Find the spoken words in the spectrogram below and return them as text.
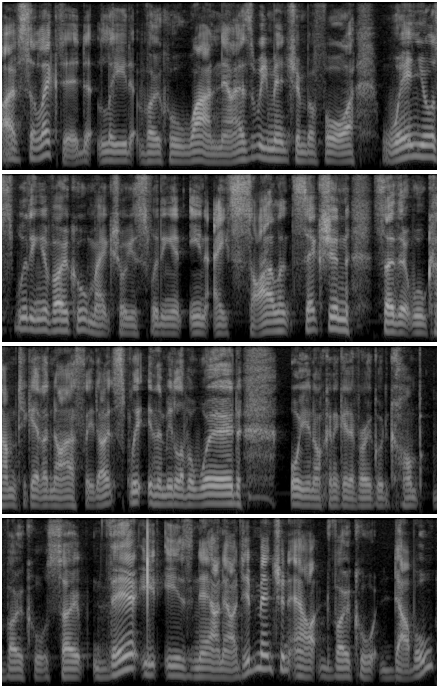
I've selected lead vocal 1. Now, as we mentioned before, when you're splitting a vocal, make sure you're splitting it in a silent section so that it will come together nicely. Don't split in the middle of a word or you're not going to get a very good comp vocal. So there it is now. Now, I did mention our vocal double.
